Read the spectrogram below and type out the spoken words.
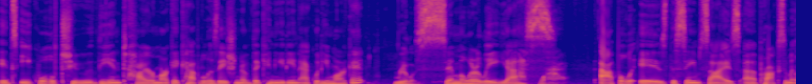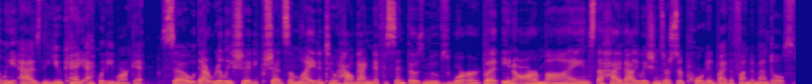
it's equal to the entire market capitalization of the Canadian equity market. Really? Similarly, yes. Wow. Apple is the same size approximately as the UK equity market. So that really should shed some light into how magnificent those moves were. But in our minds, the high valuations are supported by the fundamentals.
